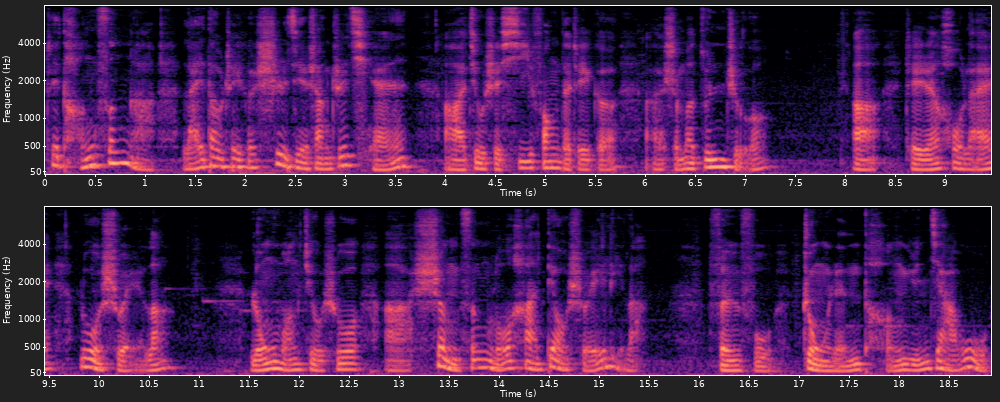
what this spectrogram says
这唐僧啊，来到这个世界上之前。啊，就是西方的这个呃什么尊者，啊，这人后来落水了，龙王就说啊，圣僧罗汉掉水里了，吩咐众人腾云驾雾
